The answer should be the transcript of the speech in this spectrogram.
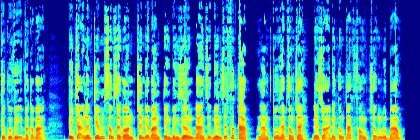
Thưa quý vị và các bạn, tình trạng lấn chiếm sông Sài Gòn trên địa bàn tỉnh Bình Dương đang diễn biến rất phức tạp, làm thu hẹp dòng chảy, đe dọa đến công tác phòng chống lụt bão.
